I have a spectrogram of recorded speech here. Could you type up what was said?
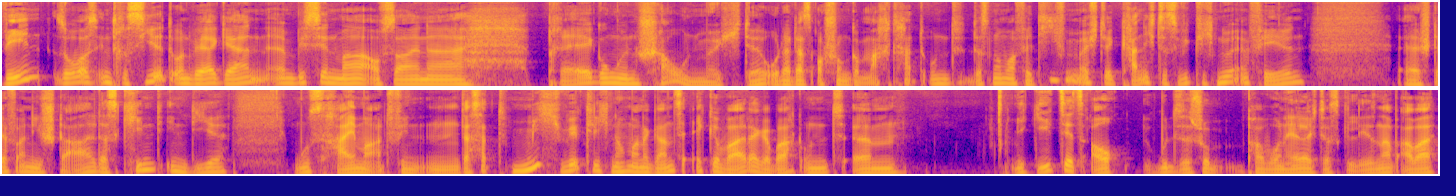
wen sowas interessiert und wer gern ein bisschen mal auf seine Prägungen schauen möchte oder das auch schon gemacht hat und das nochmal vertiefen möchte, kann ich das wirklich nur empfehlen äh, Stefanie Stahl, das Kind in dir muss Heimat finden. Das hat mich wirklich nochmal eine ganze Ecke weitergebracht und ähm, mir geht's jetzt auch, gut, es ist schon ein paar Wochen her, dass ich das gelesen habe, aber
